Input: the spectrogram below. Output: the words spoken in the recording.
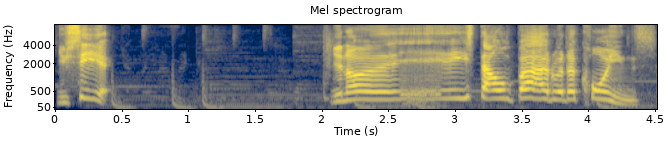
You see it? You know, he's down bad with the coins.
